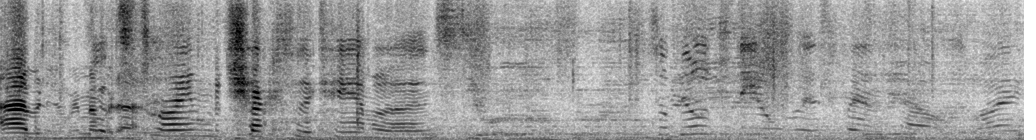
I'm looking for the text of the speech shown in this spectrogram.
Avenue. Remember it's that. It's time to check the cameras. So Bill stayed over his friend's house, right?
